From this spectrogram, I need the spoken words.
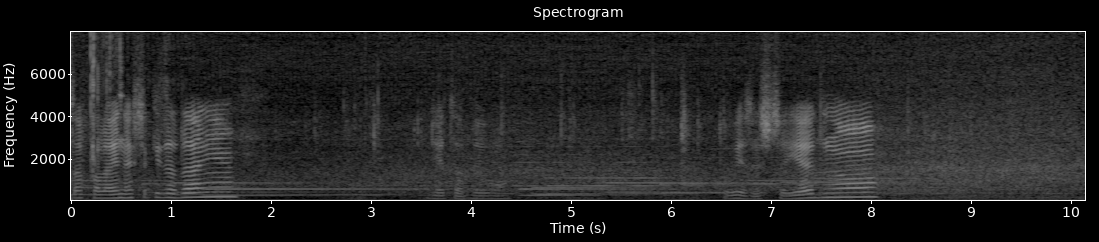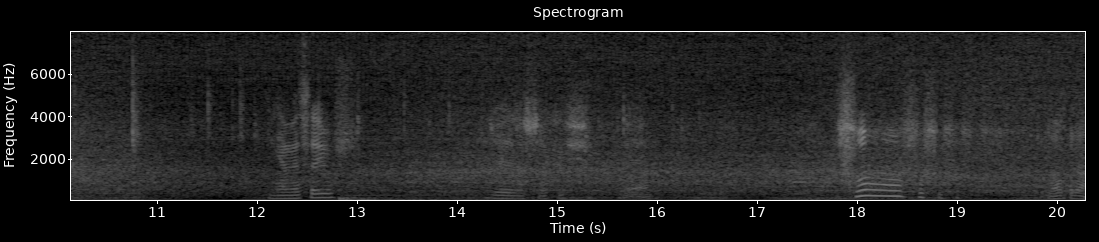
co? Kolejne jeszcze jakieś zadanie? Gdzie to było? Tu jest jeszcze jedno. Nie wiedzę już. Gdzie jest jeszcze jakieś? Nie. Fu, fu, fu, fu. Dobra.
